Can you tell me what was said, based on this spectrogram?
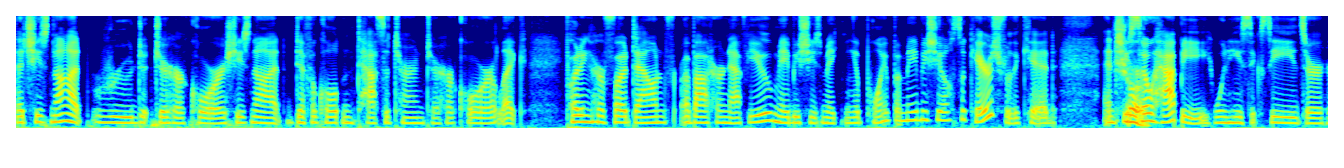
that she's not rude to her core, she's not difficult and taciturn to her core, like putting her foot down about her nephew. Maybe she's making a point, but maybe she also cares for the kid. And she's sure. so happy when he succeeds or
